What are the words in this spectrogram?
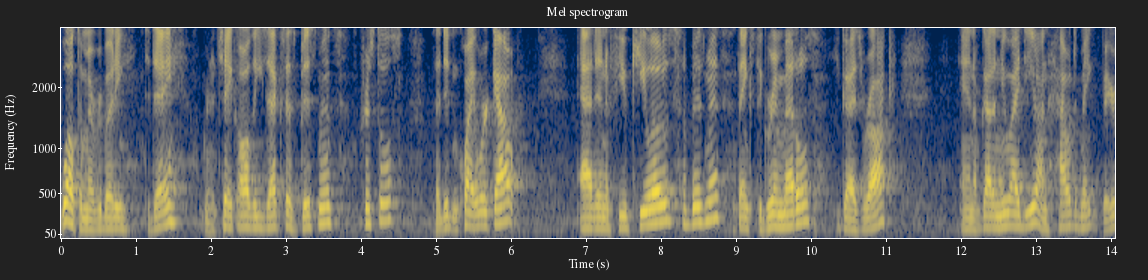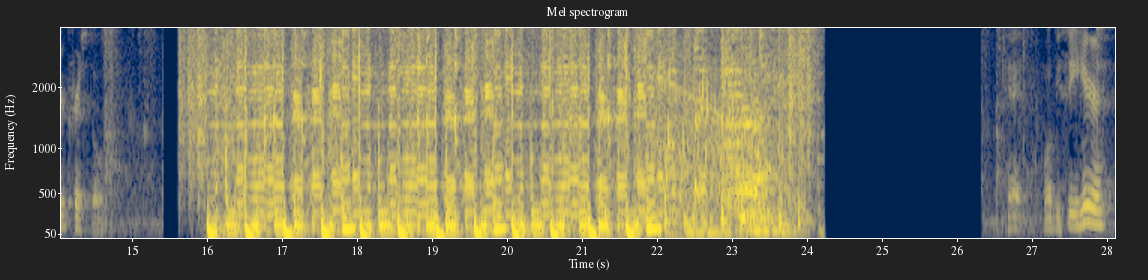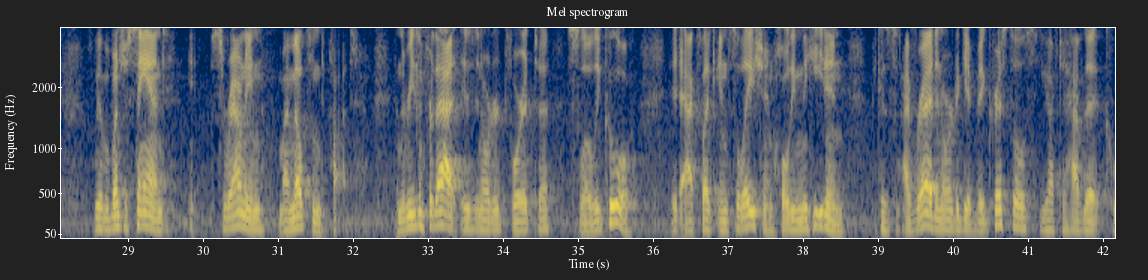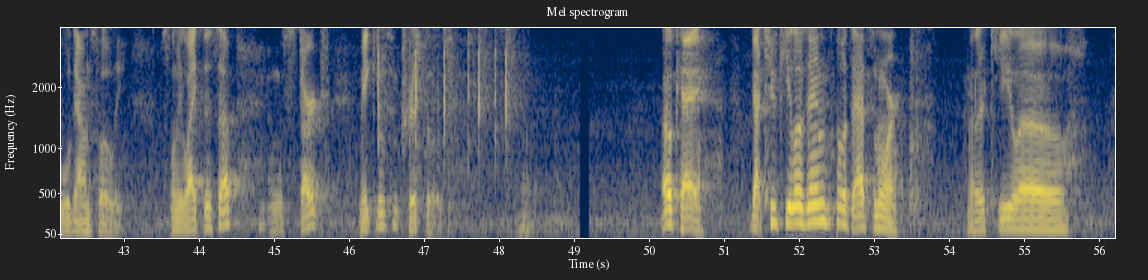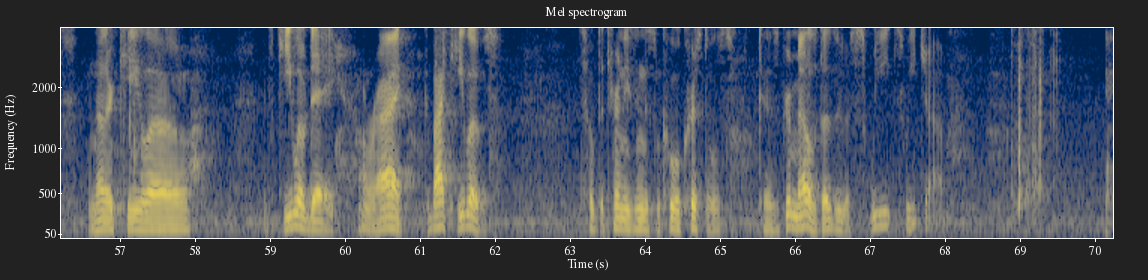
Welcome everybody. Today we're going to take all these excess bismuth crystals that didn't quite work out, add in a few kilos of bismuth thanks to Grimm Metals. You guys rock. And I've got a new idea on how to make bigger crystals. Okay, well if you see here, we have a bunch of sand surrounding my melting pot. And the reason for that is in order for it to slowly cool. It acts like insulation, holding the heat in. Because I've read in order to get big crystals, you have to have that cool down slowly. So let me light this up and we'll start making some crystals. Okay, we got two kilos in, but let's add some more. Another kilo, another kilo. It's kilo day. All right, goodbye kilos. Let's hope to turn these into some cool crystals because Grimm Metals does do a sweet, sweet job.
